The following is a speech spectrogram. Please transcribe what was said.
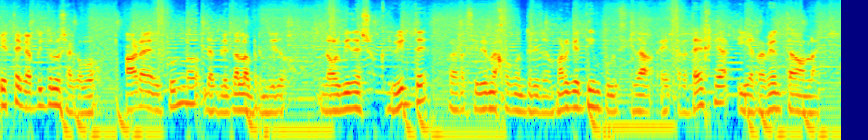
Este capítulo se acabó. Ahora es el turno de aplicar lo aprendido. No olvides suscribirte para recibir mejor contenido en marketing, publicidad, estrategia y herramientas online.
